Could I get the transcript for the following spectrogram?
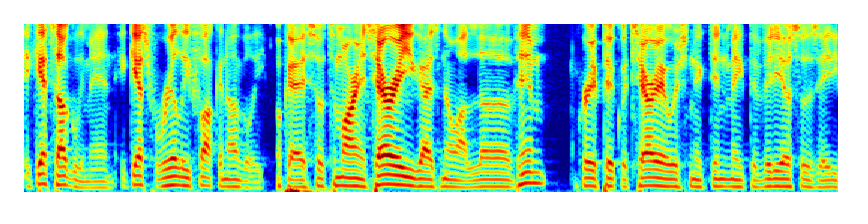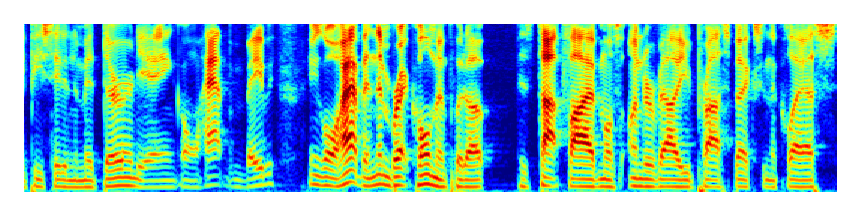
it gets ugly, man. It gets really fucking ugly. Okay, so Tamorrion Terry, you guys know I love him. Great pick with Terry. I wish Nick didn't make the video, so his ADP stayed in the mid third. Yeah, ain't gonna happen, baby. Ain't gonna happen. Then Brett Coleman put up his top five most undervalued prospects in the class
